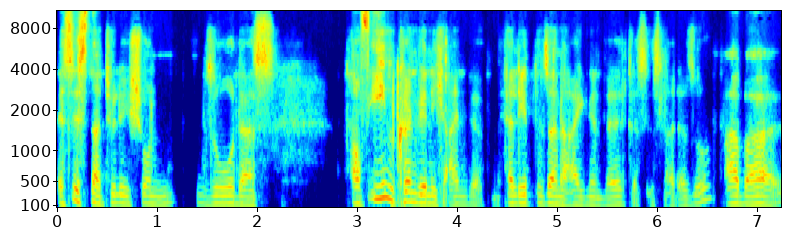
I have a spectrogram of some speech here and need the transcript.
es ist natürlich schon so, dass auf ihn können wir nicht einwirken. Er lebt in seiner eigenen Welt, das ist leider so. Aber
